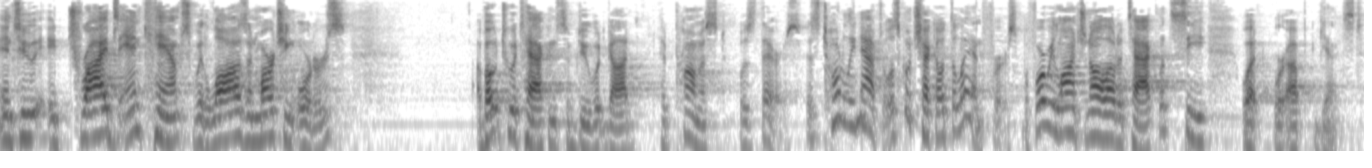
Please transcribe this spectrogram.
into tribes and camps with laws and marching orders, about to attack and subdue what God had promised was theirs. It's totally natural. Let's go check out the land first. Before we launch an all out attack, let's see what we're up against.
